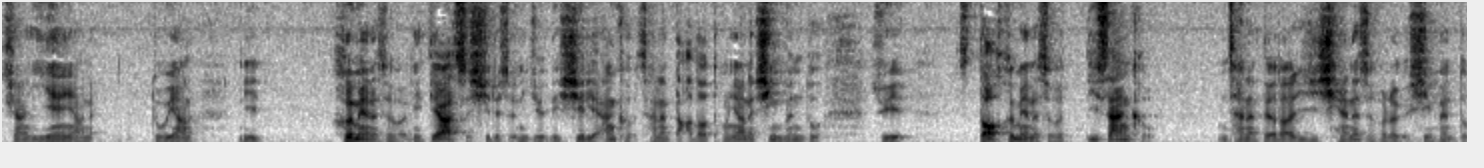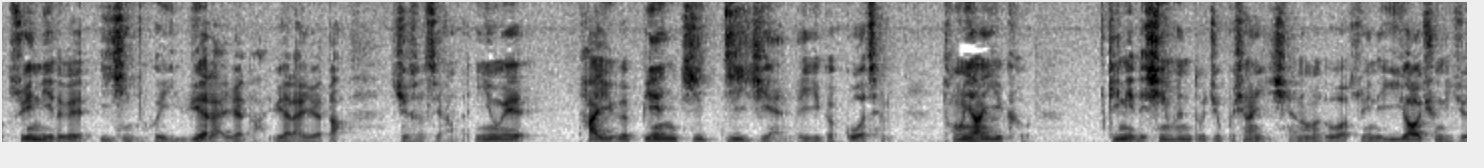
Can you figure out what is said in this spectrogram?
像烟一样的毒一样的，你后面的时候，你第二次吸的时候，你就得吸两口才能达到同样的兴奋度，所以到后面的时候，第三口你才能得到以前的时候那个兴奋度，所以你那个瘾会越来越大，越来越大，就是这样的，因为它有一个边际递减的一个过程，同样一口给你的兴奋度就不像以前那么多，所以你要求你就。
